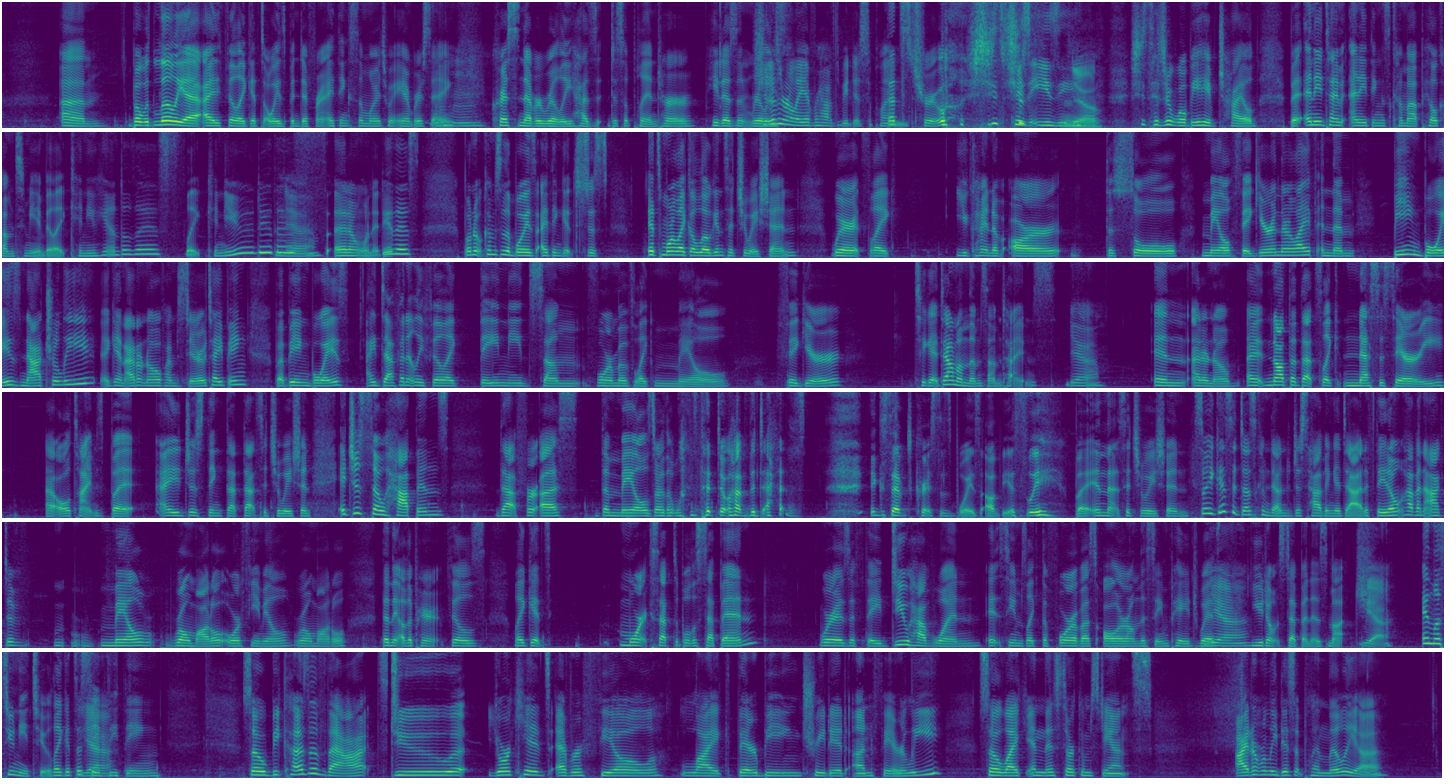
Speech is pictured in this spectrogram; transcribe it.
Um, but with Lilia, I feel like it's always been different. I think similar to what Amber's saying. Chris never really has disciplined her. He doesn't really. she doesn't really ever have to be disciplined. That's true. she's she's just, easy. Yeah. she's such a well behaved child. But anytime anything's come up, he'll come to me and be like, Can you handle this? Like, can you do this? Yeah. I don't want to do this. But when it comes to the boys, I think it's just, it's more like a Logan situation where it's like you kind of are the sole male figure in their life and them being boys naturally again i don't know if i'm stereotyping but being boys i definitely feel like they need some form of like male figure to get down on them sometimes Yeah. and I don't know, I, not that that's like necessary at all times, but I just think that that situation, it just so happens that for us, the males are the ones that don't have the dads. Except Chris's boys, obviously, but in that situation. So I guess it does come down to just having a dad. If they don't have an active male role model or female role model, then the other parent feels like it's more acceptable to step in. Whereas if they do have one, it seems like the four of us all are on the same page with Yeah. you don't step in as much. Yeah. Unless you need to. Like it's a Yeah. safety thing. So, because of that, do your kids ever feel like they're being treated unfairly? So, like in this circumstance, I don't really discipline Lilia,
